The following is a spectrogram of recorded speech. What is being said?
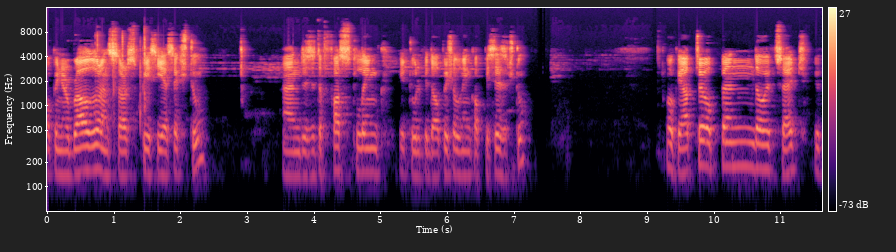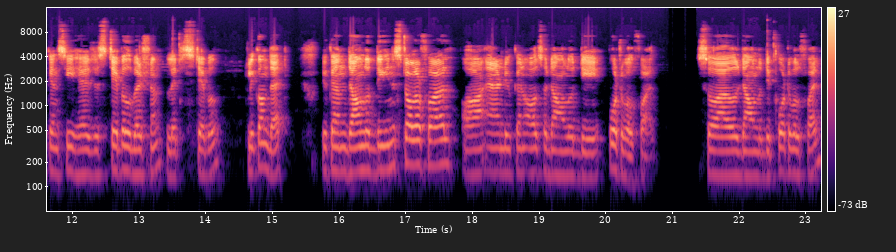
Open your browser and search PCSX2. And this is the first link. It will be the official link of PCSX2 okay after open the website you can see here is a stable version latest stable. Click on that. You can download the installer file uh, and you can also download the portable file. So I will download the portable file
